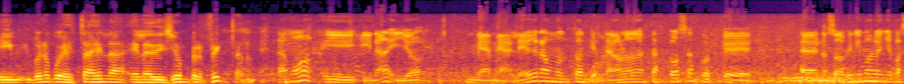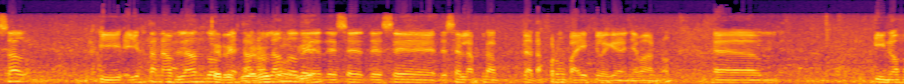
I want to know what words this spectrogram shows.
y, bueno pues estás en la, en la edición perfecta ¿no? Estamos y, y nada y yo me, me, alegra un montón que estén hablando de estas cosas porque eh, nosotros vinimos el año pasado y ellos están hablando, están hablando de, de, ese, de, ese, de ser la, plataforma país que le quieran llamar, ¿no? Eh, y nos,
